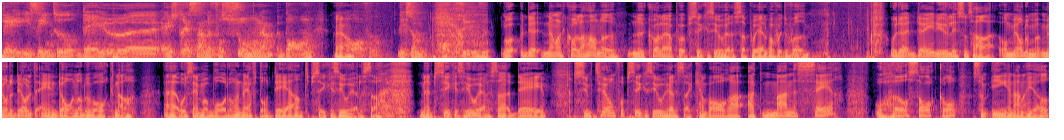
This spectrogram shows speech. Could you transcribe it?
Det i sin tur, det är ju eh, är stressande för så många barn. Ja. Bara för att liksom ha prov. Det, när man kollar här nu, nu kollar jag på psykisk ohälsa på 1177. Och då, då är det ju liksom så här, om mår du, mår du dåligt en dag när du vaknar eh, och sen mår bra dagen efter, det är inte psykisk ohälsa. Nej. Men psykisk ohälsa, det är, symptom för psykisk ohälsa kan vara att man ser och hör saker som ingen annan gör.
